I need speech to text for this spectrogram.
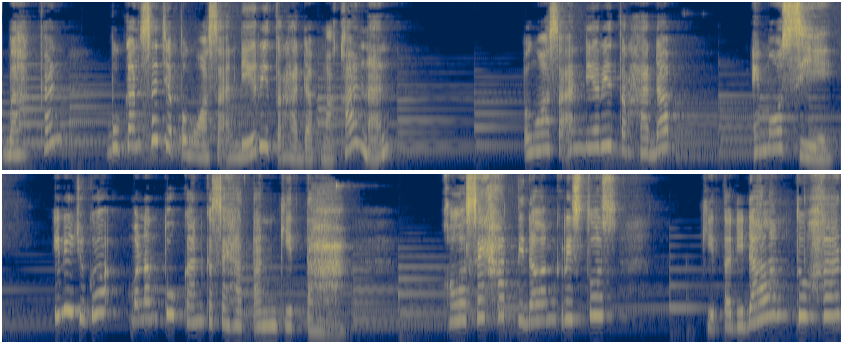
Bahkan bukan saja penguasaan diri terhadap makanan, penguasaan diri terhadap emosi. Ini juga menentukan kesehatan kita. Kalau sehat di dalam Kristus, kita di dalam Tuhan.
